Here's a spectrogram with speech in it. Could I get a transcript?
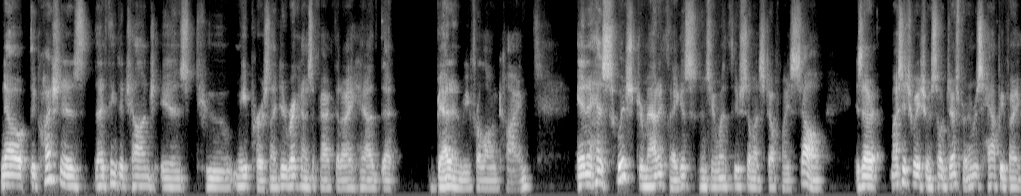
Now, the question is that I think the challenge is to me personally. I did recognize the fact that I had that bad envy for a long time. And it has switched dramatically, I guess, since I went through so much stuff myself. Is that my situation was so desperate. I'm just happy if I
